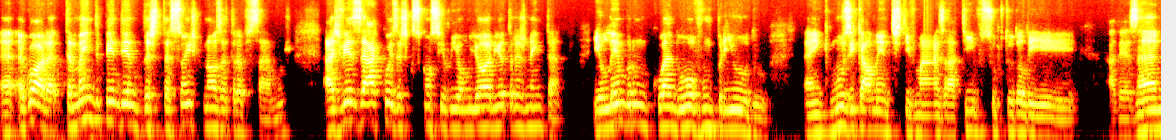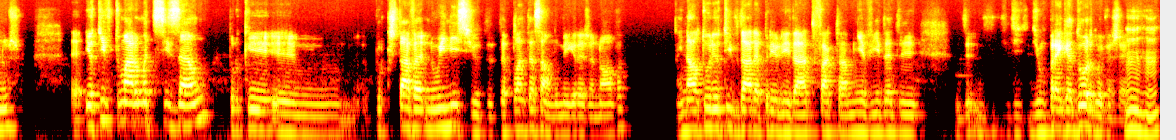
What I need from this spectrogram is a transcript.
Uh, agora, também dependendo das estações que nós atravessamos, às vezes há coisas que se conciliam melhor e outras nem tanto. Eu lembro-me quando houve um período em que musicalmente estive mais ativo, sobretudo ali há 10 anos, eu tive de tomar uma decisão, porque, hum, porque estava no início da plantação de uma igreja nova, e na altura eu tive de dar a prioridade, de facto, à minha vida de, de, de, de um pregador do Evangelho. Uhum.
